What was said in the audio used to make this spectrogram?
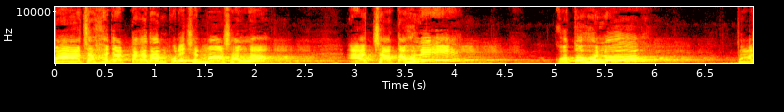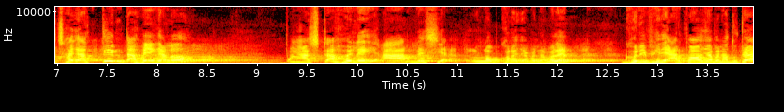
পাঁচ হাজার টাকা দান করেছেন মাশাল্লাহ আচ্ছা তাহলে কত হলো? পাঁচ হাজার তিনটা হয়ে গেল। পাঁচটা হলেই আর বেশি লোভ করা যাবে না, বলেন? ঘুরি ফিরে আর পাওয়া যাবে না দুটা।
